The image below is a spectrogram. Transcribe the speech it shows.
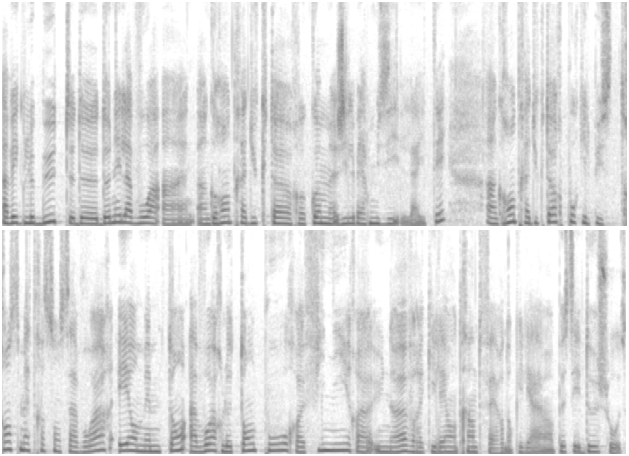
avec le but de donner la voix à un, grand traducteur comme Gilbert Musy l'a été, un grand traducteur pour qu'il puisse transmettre son savoir et en même temps avoir le temps pour finir une œuvre qu'il est en train de faire. Donc il y a un peu ces deux choses.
